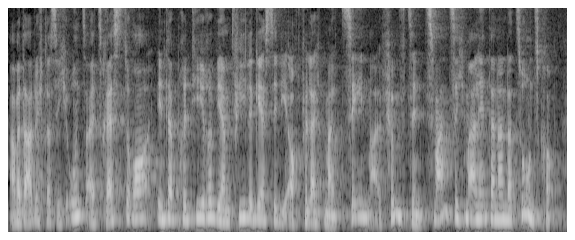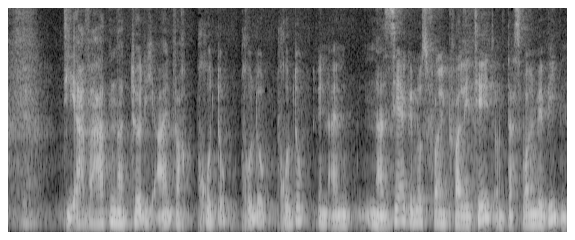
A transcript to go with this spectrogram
aber dadurch, dass ich uns als Restaurant interpretiere, wir haben viele Gäste, die auch vielleicht mal 10 mal, 15, 20 Mal hintereinander zu uns kommen. Ja die erwarten natürlich einfach Produkt, Produkt, Produkt in einem, einer sehr genussvollen Qualität und das wollen wir bieten.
